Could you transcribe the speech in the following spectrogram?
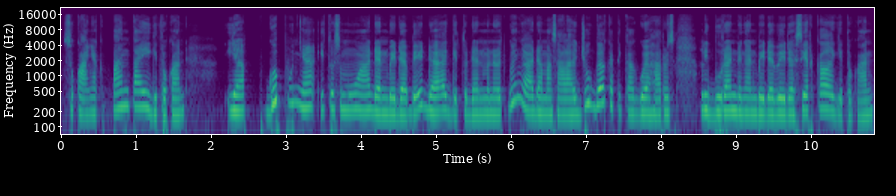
sukanya ke pantai gitu kan ya gue punya itu semua dan beda-beda gitu. Dan menurut gue nggak ada masalah juga ketika gue harus liburan dengan beda-beda circle gitu kan.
